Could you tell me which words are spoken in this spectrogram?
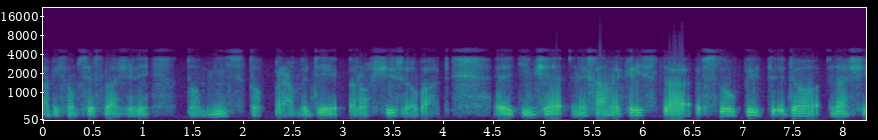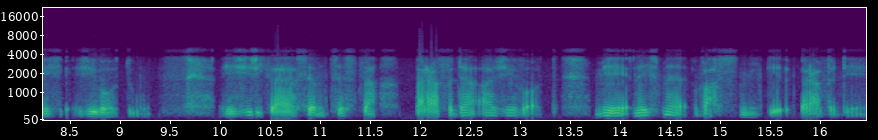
abychom se snažili to místo pravdy rozšiřovat. Eh, tím, že necháme Krista vstoupit do našich životů. Ježíš říká, já jsem cesta, pravda a život. My nejsme vlastníky pravdy.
